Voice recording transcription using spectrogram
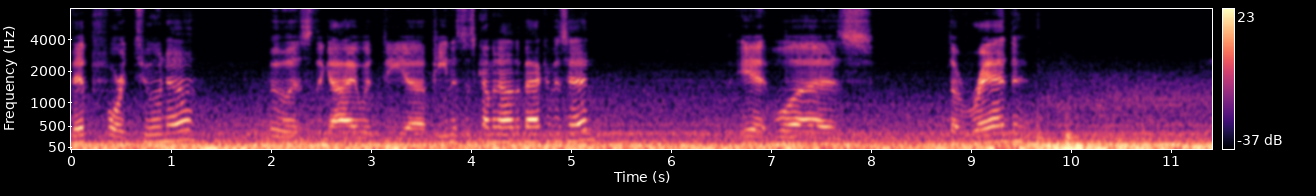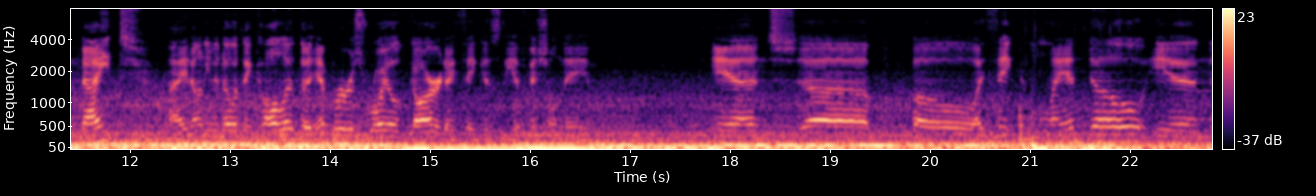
Bib Fortuna, who is the guy with the uh, penises coming out of the back of his head. It was the Red Knight. I don't even know what they call it. The Emperor's Royal Guard, I think, is the official name. And, uh, oh, I think Lando in.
